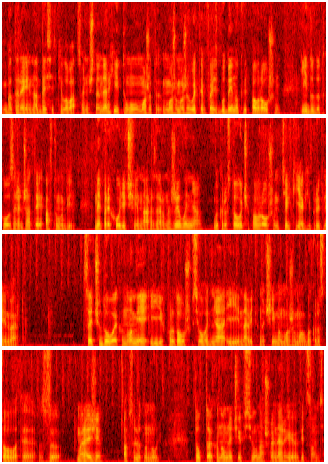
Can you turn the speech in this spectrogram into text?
батареї на 10 кВт сонячної енергії, тому ви можете, можемо живити весь будинок від PowerOcean і додатково заряджати автомобіль, не переходячи на резервне живлення, використовуючи PowerOcean тільки як гібридний інвертор. Це чудова економія, і впродовж всього дня, і навіть вночі ми можемо використовувати з мережі абсолютно нуль, тобто економлячи всю нашу енергію від сонця.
